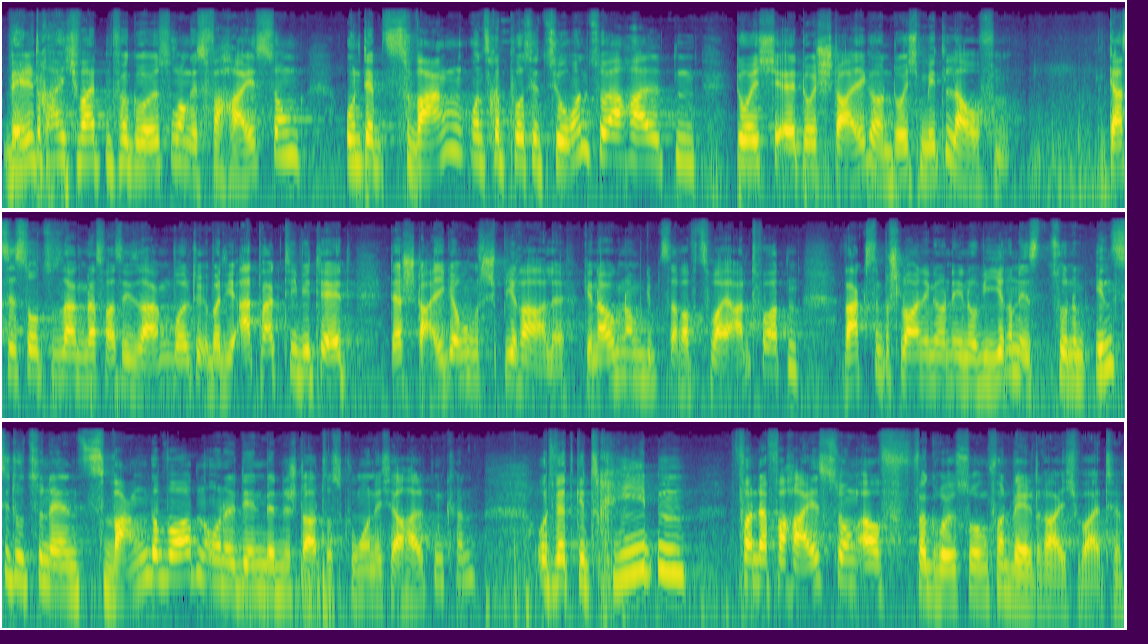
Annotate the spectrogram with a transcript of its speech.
Weltreichweitenvergrößerung ist Verheißung und dem Zwang, unsere Position zu erhalten durch, äh, durch Steigern, durch Mitlaufen. Das ist sozusagen das, was ich sagen wollte über die Attraktivität der Steigerungsspirale. Genau genommen gibt es darauf zwei Antworten. Wachsen, beschleunigen und innovieren ist zu einem institutionellen Zwang geworden, ohne den wir den Status quo nicht erhalten können und wird getrieben von der Verheißung auf Vergrößerung von Weltreichweite.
